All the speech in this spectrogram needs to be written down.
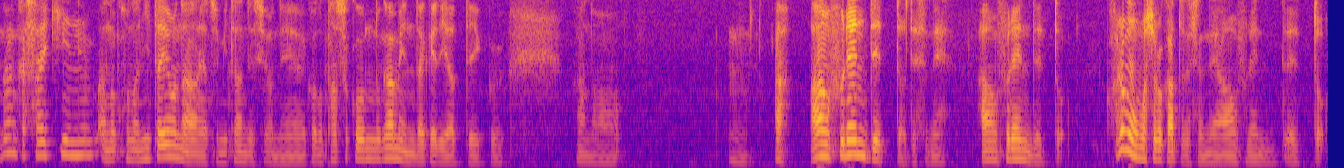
なんか最近あのこの似たようなやつ見たんですよね。このパソコンの画面だけでやっていく。あのうん。あアンフレンデッドですね。アンフレンデッド。これも面白かったですよね。アンフレンデッド。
